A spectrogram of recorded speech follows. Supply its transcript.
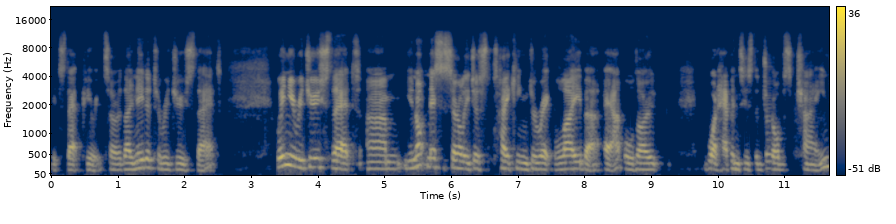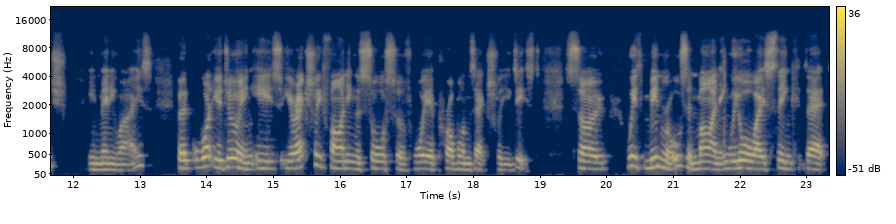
It's that period. So they needed to reduce that. When you reduce that, um, you're not necessarily just taking direct labour out, although what happens is the jobs change in many ways. But what you're doing is you're actually finding the source of where problems actually exist. So with minerals and mining, we always think that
